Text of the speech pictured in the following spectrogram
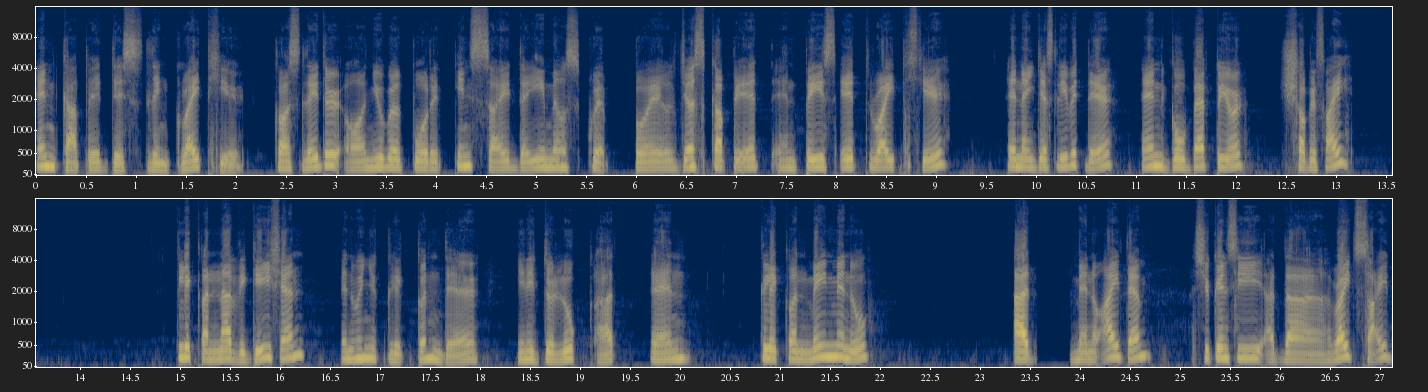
and copy this link right here. Because later on, you will put it inside the email script. So I'll just copy it and paste it right here. And I just leave it there and go back to your Shopify. Click on navigation. And when you click on there, you need to look at and click on main menu add menu item. As you can see at the right side,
